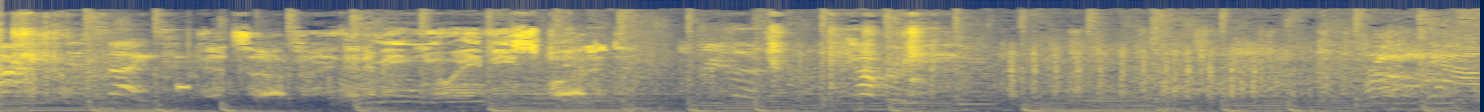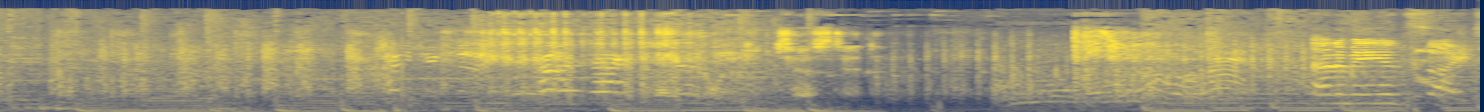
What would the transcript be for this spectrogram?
Targets in sight. Heads up. Enemy UAV spotted. Reloading. Cover me. Down. Changing mag. Contact with Hard enemy. contested. Enemy in sight.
